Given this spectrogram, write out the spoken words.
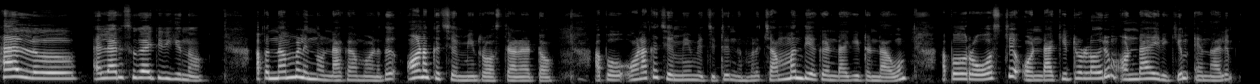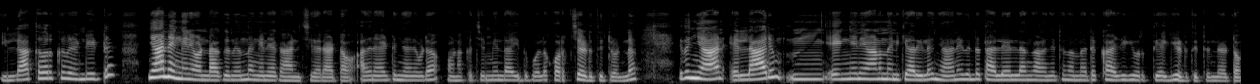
ഹലോ എല്ലാവരും സുഖമായിട്ടിരിക്കുന്നോ അപ്പം നമ്മൾ ഇന്ന് ഉണ്ടാക്കാൻ പോണത് ഉണക്ക ചെമ്മീൻ റോസ്റ്റാണ് കേട്ടോ. അപ്പോൾ ഉണക്ക ചെമ്മീൻ വെച്ചിട്ട് നമ്മൾ ചമ്മന്തിയൊക്കെ ഉണ്ടാക്കിയിട്ടുണ്ടാവും. അപ്പോൾ റോസ്റ്റ് ഉണ്ടാക്കിയിട്ടുള്ളവരും ഉണ്ടായിരിക്കും. എന്നാലും ഇല്ലാത്തവർക്ക് വേണ്ടിയിട്ട് ഞാൻ എങ്ങനെ ഉണ്ടാക്കുന്നതെന്ന് എങ്ങനെയാണ് കാണിച്ചു തരാം കേട്ടോ. അതിനായിട്ട് ഞാനിവിടെ ഉണക്ക ചെമ്മീൻ ദാ ഇതുപോലെ കുറച്ച് എടുത്തിട്ടുണ്ട്. ഇത് ഞാൻ എല്ലാവരും എങ്ങനെയാണെന്ന് എനിക്കറിയില്ല. ഞാൻ ഇതിന്റെ തലയെല്ലാം കളഞ്ഞിട്ട് നന്നായിട്ട് കഴുകി വൃത്തിയാക്കി എടുത്തിട്ടുണ്ട് കേട്ടോ.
